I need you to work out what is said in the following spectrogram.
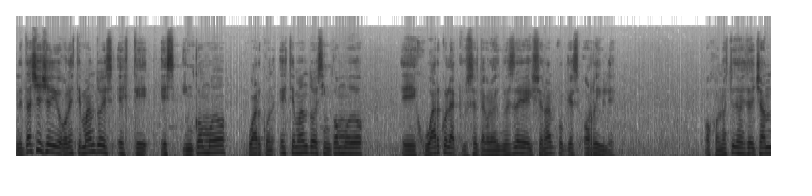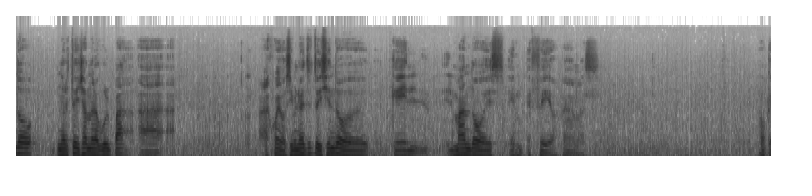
El detalle, yo digo, con este mando es, es que es incómodo jugar con este mando, es incómodo eh, jugar con la cruceta, con la cruceta direccional porque es horrible. Ojo, no estoy, no estoy echando no le estoy echando la culpa al juego, simplemente estoy diciendo que el, mando es, es, feo, nada más. Ok.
